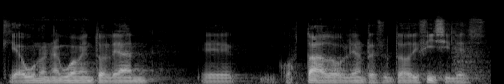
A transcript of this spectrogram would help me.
que a uno en algún momento le han eh, costado, le han resultado difíciles.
